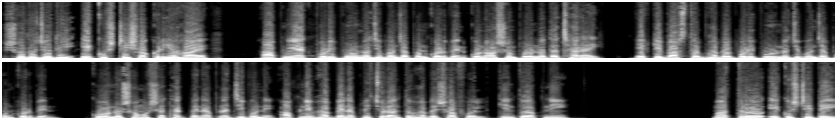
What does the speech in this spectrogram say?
শুধু যদি একুশটি সক্রিয় হয়, আপনি এক পরিপূর্ণ জীবনযাপন করবেন, কোনো অসম্পূর্ণতা ছাড়াই। একটি বাস্তবভাবে পরিপূর্ণ জীবনযাপন করবেন। কোনো সমস্যা থাকবে না আপনার জীবনে। আপনি ভাববেন আপনি চূড়ান্তভাবে সফল, কিন্তু আপনি মাত্র একুশটিতেই,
